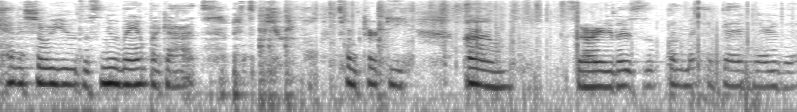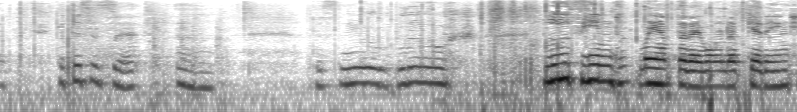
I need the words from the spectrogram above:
kind of show you this new lamp I got. It's beautiful. It's from Turkey. Um, sorry, there's a, a bed there. That, but this is it. Um, this new blue blue themed lamp that I wound up getting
